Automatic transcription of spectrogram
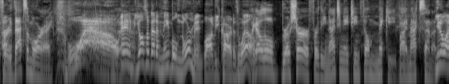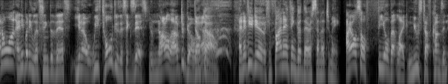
for That's Amore. Wow. And you also got a Mabel Normand lobby card as well. I got a little brochure for the 1918 film Mickey by Mack Sennett. you know, I don't want anybody listening to this. You know, we've told you this exists. You're not allowed to go. Don't now. go. And if you do, if you find anything good there, send it to me. I also feel that like new stuff comes in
